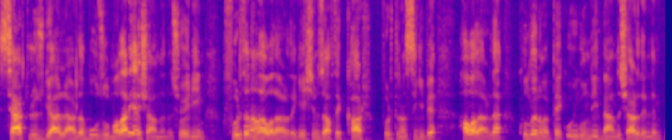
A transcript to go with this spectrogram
sert rüzgarlarda bozulmalar yaşandığını söyleyeyim. Fırtınalı havalarda, geçtiğimiz haftaki kar fırtınası gibi havalarda kullanıma pek uygun değil. Ben dışarıda denedim.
